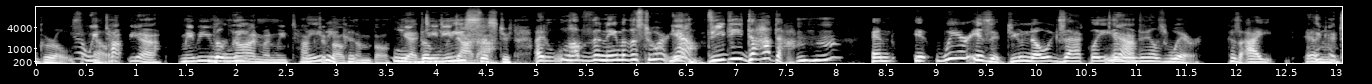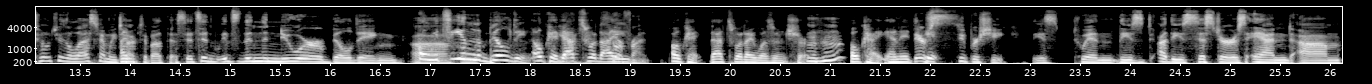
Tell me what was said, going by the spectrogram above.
girls? yeah, we talked. Yeah, maybe you The were Lee- gone when we talked about them both. Yeah, the Dee Dada. sisters. I love the name of the store. Yeah, Yeah. Dee Dee Dada. Mm-hmm. And it where is it? Do you know exactly in Yeah. Linden Hills where? Because I, I think I told you the last time we talked about this. It's in it's in the newer building. Oh, uh, it's in the building. Okay, yeah, that's what. I. Okay, that's what I wasn't sure. Okay, and it, They're it super chic. These twin, these are these sisters, and um,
